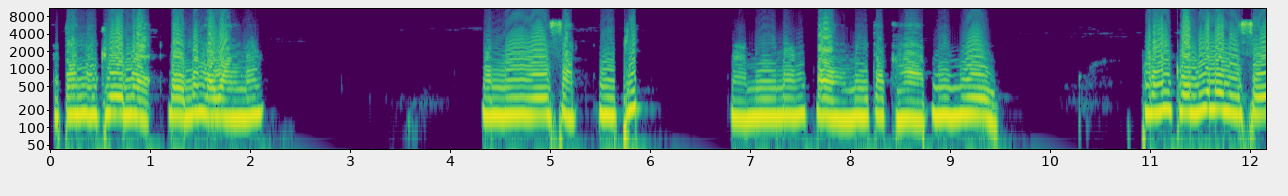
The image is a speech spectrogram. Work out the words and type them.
แต่ตอนกลางคืนเนี่ยเดินต้องระวังนะ มันมีสัตว์มีพิษนะมีแมงป่องมีตะขาบมีงูเพราะฉะนั้นคนที่ไม่มีศี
